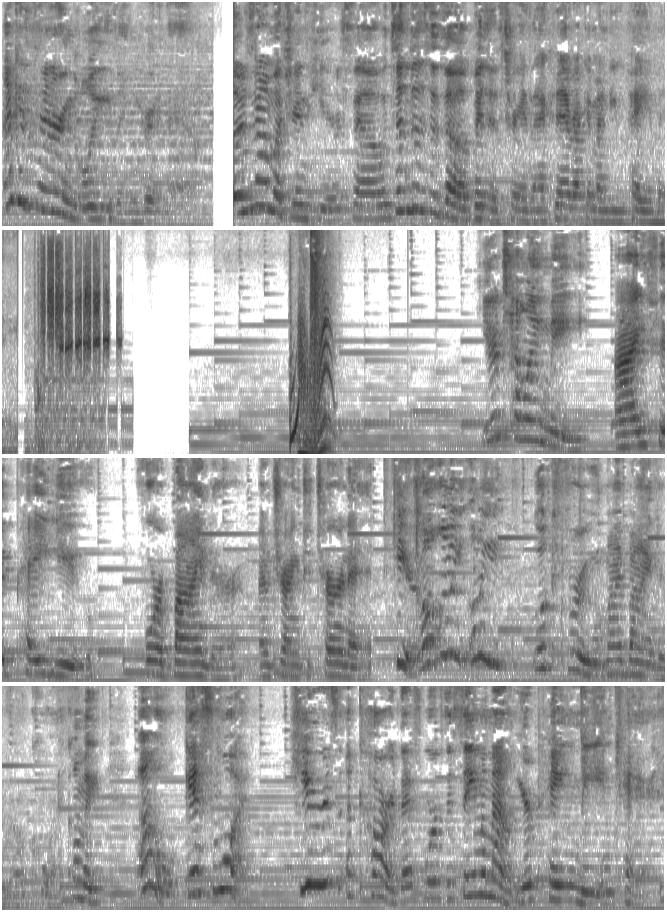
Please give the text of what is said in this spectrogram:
I'm considering leaving right now. There's not much in here, so since this is a business transaction, I recommend you pay me. You're telling me I should pay you for a binder I'm trying to turn in. Here, well, let me let me look through my binder real quick. Let me. Oh, guess what? Here's a card that's worth the same amount you're paying me in cash.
